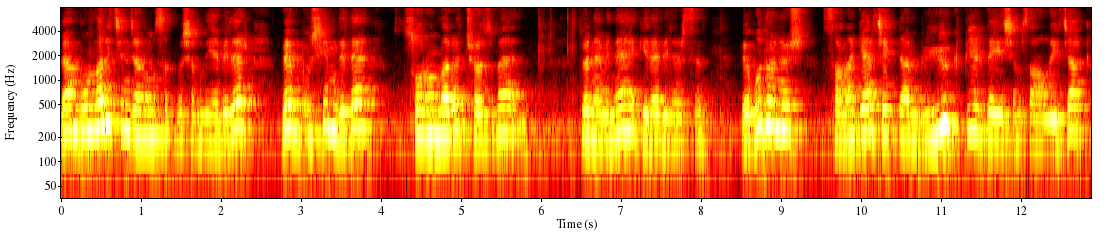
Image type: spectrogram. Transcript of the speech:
Ben bunlar için canımı sıkmışım diyebilir ve bu şimdi de sorunları çözme dönemine girebilirsin. Ve bu dönüş sana gerçekten büyük bir değişim sağlayacak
